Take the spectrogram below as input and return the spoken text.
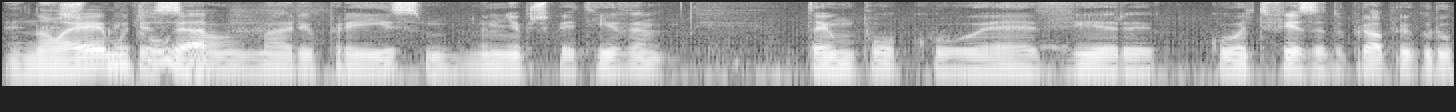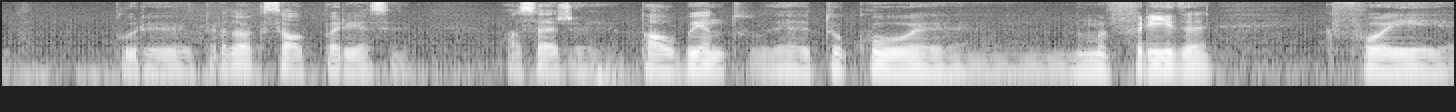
Não a é muito vulgar. Mário, para isso, na minha perspectiva, tem um pouco a ver com a defesa do próprio grupo, por eh, paradoxal que pareça. Ou seja, Paulo Bento uh, tocou uh, numa ferida que foi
